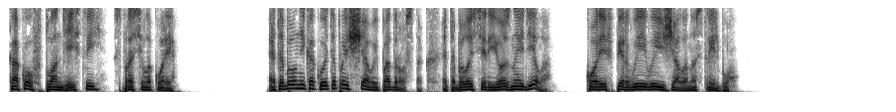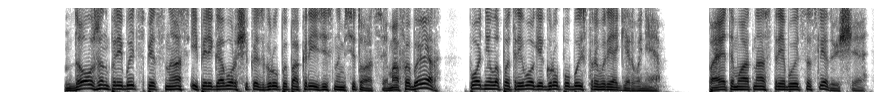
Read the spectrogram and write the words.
«Каков план действий?» – спросила Кори. Это был не какой-то прыщавый подросток. Это было серьезное дело. Кори впервые выезжала на стрельбу. Должен прибыть спецназ и переговорщик из группы по кризисным ситуациям, а ФБР подняло по тревоге группу быстрого реагирования. Поэтому от нас требуется следующее –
